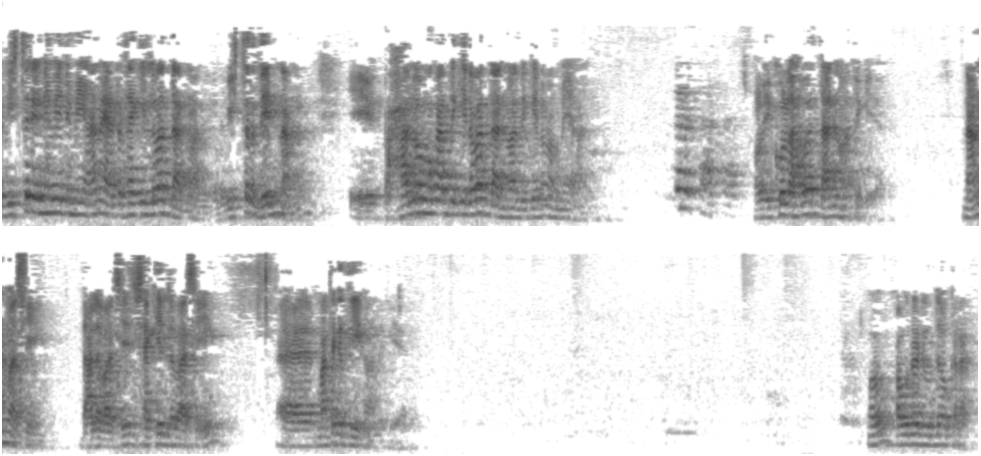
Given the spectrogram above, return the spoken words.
විස්තර නෙවෙයි මේ අහන ඇට සැකිල්ලවත් දන්නවද කියලා. විස්තර දෙන්නම්. ඒ 15 මොකද්ද කියලාවත් දන්නවද කියලා මම අහන්නේ. ඔය 11වත් දන්නවද කියලා. නම් වශයෙන්, දල වශයෙන්, සැකිල්ල වශයෙන් මතක තියනවද කියලා. ඔව් කවුරුහරි උදව් කරා.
